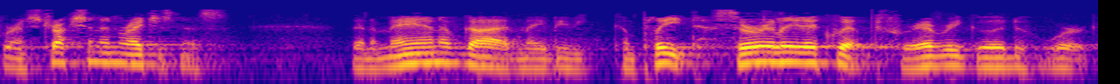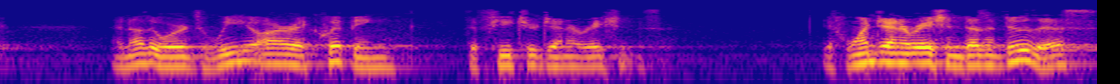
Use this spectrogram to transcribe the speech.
for instruction in righteousness, that a man of God may be complete, thoroughly equipped for every good work." In other words, we are equipping the future generations. If one generation doesn't do this,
